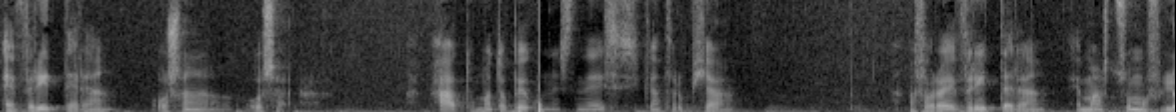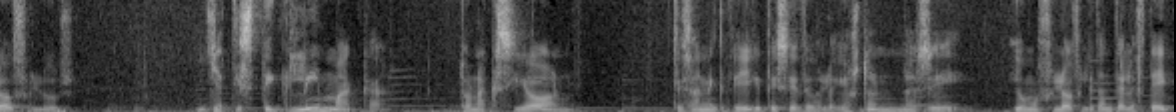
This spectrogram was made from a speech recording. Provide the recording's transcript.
ευρύτερα όσα, όσα άτομα τα οποία έχουν συνέστηση και ανθρωπιά. Αφορά ευρύτερα εμάς τους ομοφιλόφιλους Γιατί στην κλίμακα των αξιών της ανεκδιήγητης ιδεολογίας των Ναζί, οι ομοφιλόφιλοι ήταν τελευταίοι,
